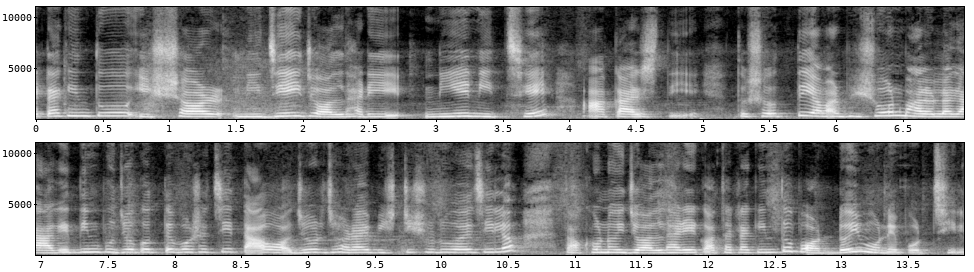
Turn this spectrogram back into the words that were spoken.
এটা কিন্তু ঈশ্বর নিজেই জলধারি নিয়ে নিচ্ছে আকাশ দিয়ে। তো সত্যি আমার ভীষণ ভালো লাগে। আগের দিন পুজো করতে বসেছি, তাও অজর ঝড়ায় বৃষ্টি শুরু হয়েছিল। তখন ওই জলধারির কথাটা কিন্তু বড্ডই মনে পড়ছিল।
